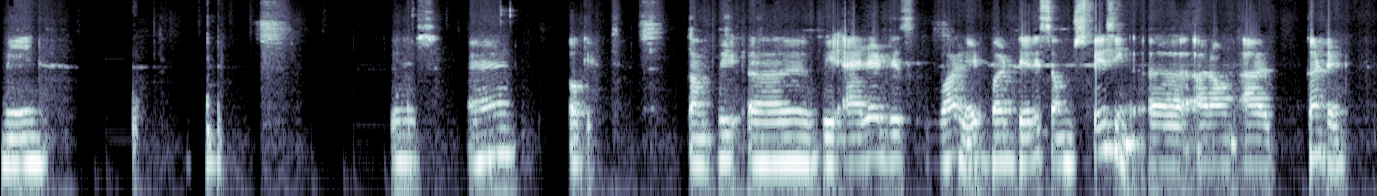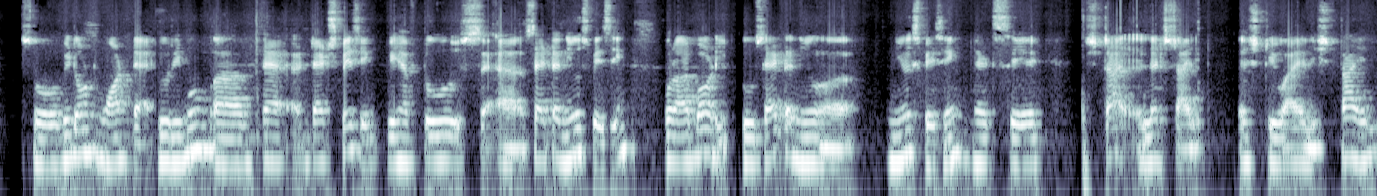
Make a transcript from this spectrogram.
main this and okay. Complete uh, we added this violet but there is some spacing uh, around our content so we don't want that. To remove uh, that, that spacing we have to uh, set a new spacing for our body. To set a new uh, new spacing let's say style let's style it. Style style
